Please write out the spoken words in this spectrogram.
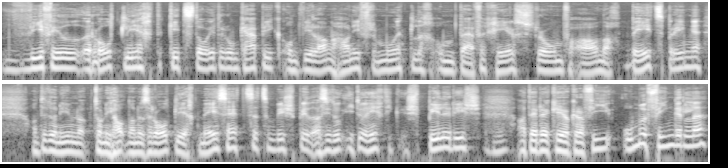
wie viel Rotlicht gibt es hier in der Umgebung und wie lange habe ich vermutlich, um den Verkehrsstrom von A nach B zu bringen. Und dann tue ich, halt noch ein Rotlicht mehr setzen zum Beispiel. Also ich tue, ich richtig spielerisch mhm. an dieser Geografie umfingerle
